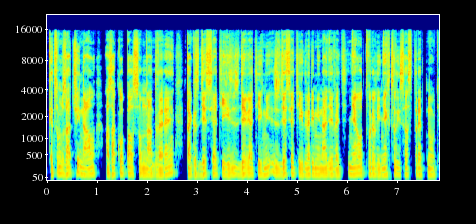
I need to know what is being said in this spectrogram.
keď som začínal a zaklopal som na dvere, tak z desiatich, z deviatich, z desiatich dverí mi na 9 neotvorili, nechceli sa stretnúť,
